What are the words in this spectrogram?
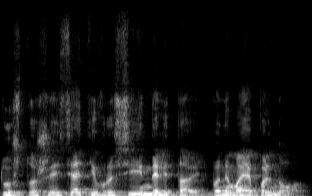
Ту-160 в Росії не літають, бо немає пального.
